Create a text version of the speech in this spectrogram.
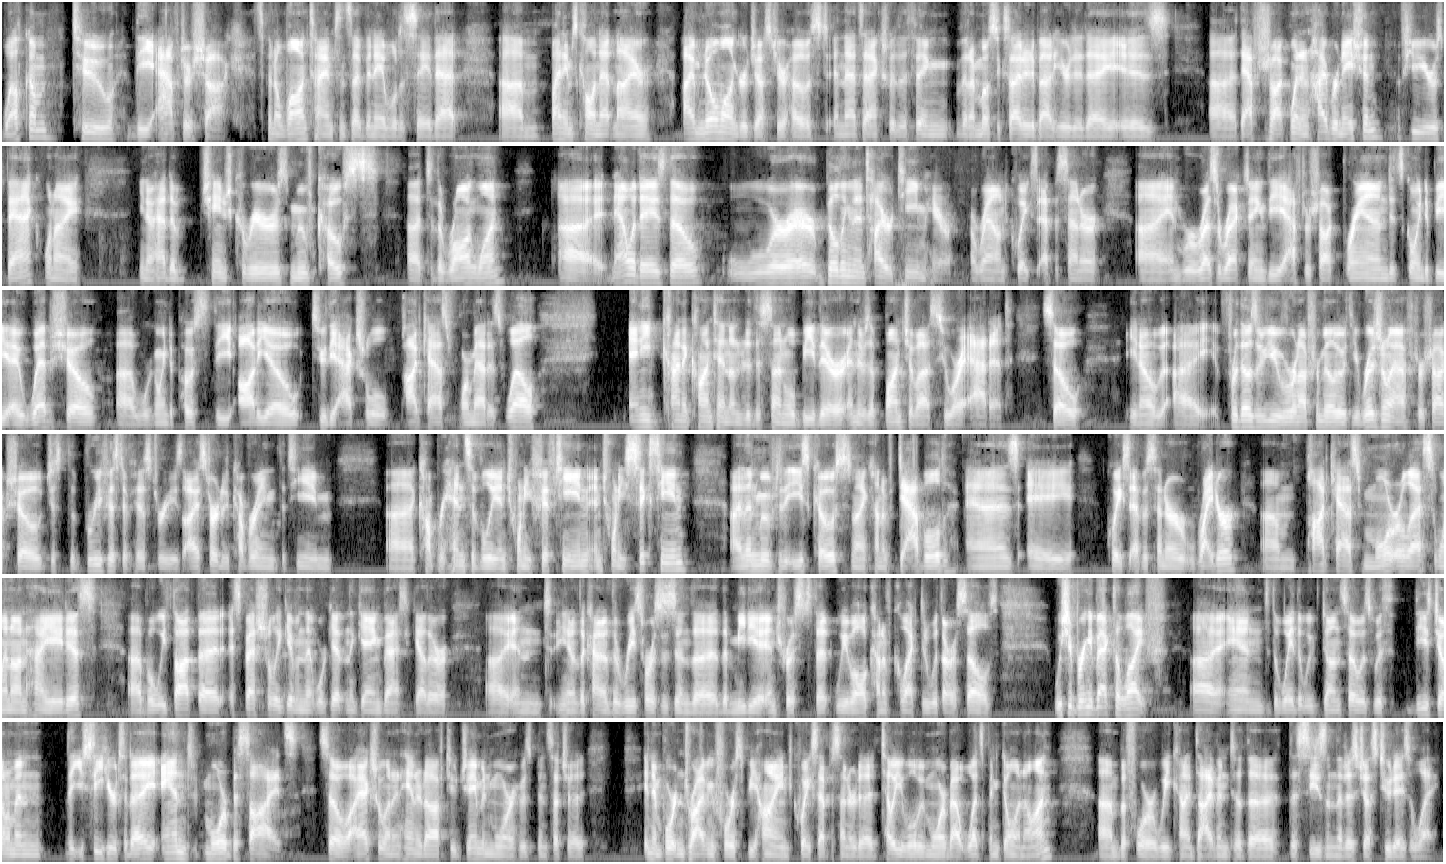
Welcome to the Aftershock. It's been a long time since I've been able to say that. Um, my name is Colin Etnire. I'm no longer just your host, and that's actually the thing that I'm most excited about here today. Is uh, the Aftershock went in hibernation a few years back when I, you know, had to change careers, move coasts uh, to the wrong one. Uh, nowadays, though, we're building an entire team here around Quake's epicenter. Uh, and we're resurrecting the Aftershock brand. It's going to be a web show. Uh, we're going to post the audio to the actual podcast format as well. Any kind of content under the sun will be there, and there's a bunch of us who are at it. So, you know, uh, for those of you who are not familiar with the original Aftershock show, just the briefest of histories, I started covering the team uh, comprehensively in 2015 and 2016. I then moved to the East Coast and I kind of dabbled as a Quakes Epicenter writer. Um, podcast more or less went on hiatus, uh, but we thought that, especially given that we're getting the gang back together, uh, and you know the kind of the resources and the the media interest that we've all kind of collected with ourselves, we should bring it back to life. Uh, and the way that we've done so is with these gentlemen that you see here today, and more besides. So I actually want to hand it off to Jamon Moore, who's been such a an important driving force behind Quakes Epicenter to tell you a little bit more about what's been going on um, before we kind of dive into the the season that is just two days away.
